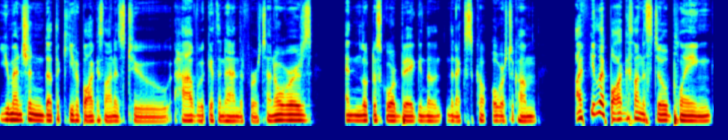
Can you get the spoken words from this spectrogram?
You mentioned that the key for Pakistan is to have wickets in hand the first 10 overs and look to score big in the, the next co- overs to come. I feel like Pakistan is still playing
